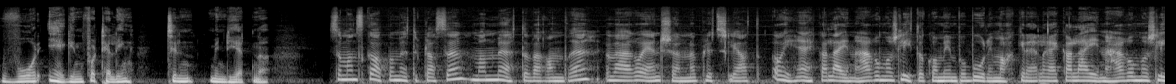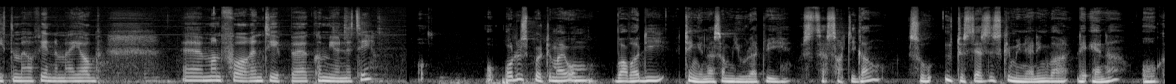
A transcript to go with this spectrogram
vår egen fortelling til myndighetene. Så man skaper møteplasser, man møter hverandre. Hver og en skjønner plutselig at oi, jeg er ikke alene her om å slite å komme inn på boligmarkedet, eller jeg er ikke alene her om å slite med å finne meg jobb. Eh, Man får en type community. Og, og du spurte meg om hva var de tingene som gjorde at vi satte i gang. Så utestedsdiskriminering var det ene, og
